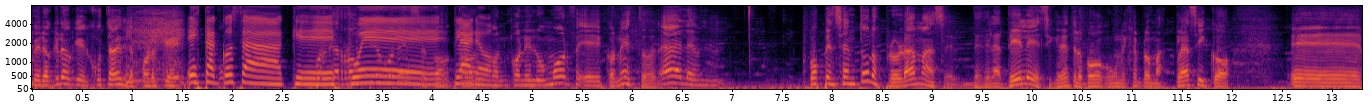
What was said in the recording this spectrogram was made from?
pero creo que justamente porque Esta cosa que fue, con eso, con, claro. con- el humor, eh, con esto. Ah, la- vos pensás en todos los programas, eh, desde la tele, si querés te lo pongo como un ejemplo más clásico. eh,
